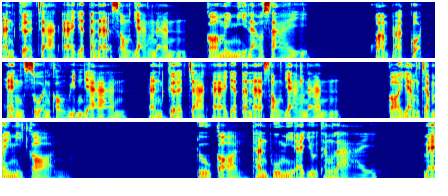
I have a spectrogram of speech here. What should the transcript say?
อันเกิดจากอายตนะสองอย่างนั้น ก็ไม่มีแล้วไซความปรากฏแห่งส่วนของวิญญาณ อันเกิดจากอายตนะสองอย่างนั้น ก็ยังจะไม่มีก่อน ดูก่อนท่านผู้มีอายุทั้งหลาย แม้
